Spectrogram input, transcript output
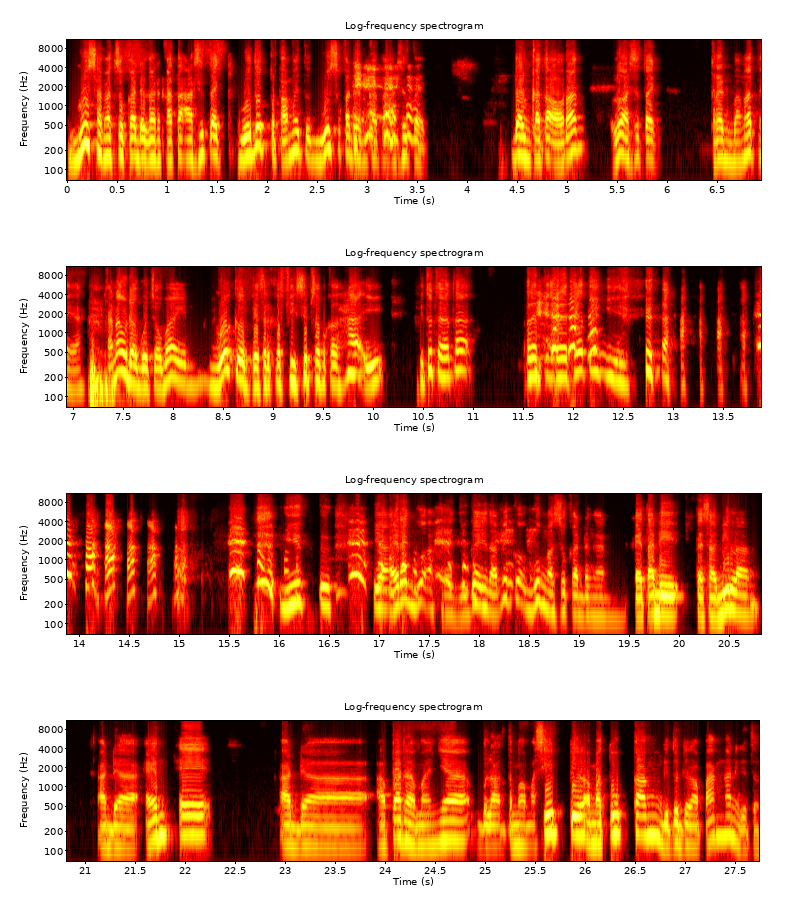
Gue sangat suka dengan kata arsitek. Gue tuh pertama itu gue suka dengan kata arsitek. Dan kata orang, lo arsitek keren banget nih ya. Karena udah gue cobain. Gue ke geser ke FISIP sama ke HI, itu ternyata rating rate tinggi. gitu. Ya akhirnya gue akhirnya juga ya, tapi kok gue nggak suka dengan kayak tadi Tessa bilang ada ME, ada apa namanya berantem sama sipil sama tukang gitu di lapangan gitu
